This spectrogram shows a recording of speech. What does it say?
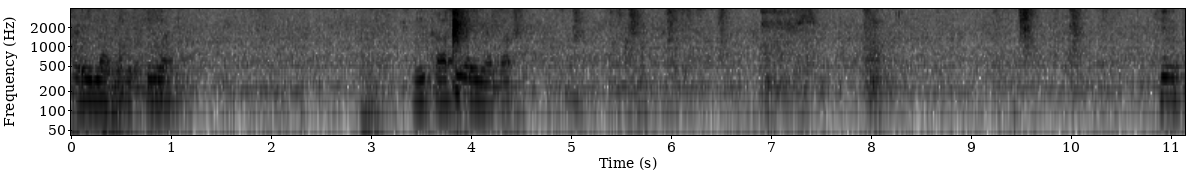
ਝੜੀ ਲੱਗ ਚੁੱਕੀ ਆ। ਵੀ ਕਾਫੀ ਆਈ ਜਾਂਦਾ। ਖੇਤ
